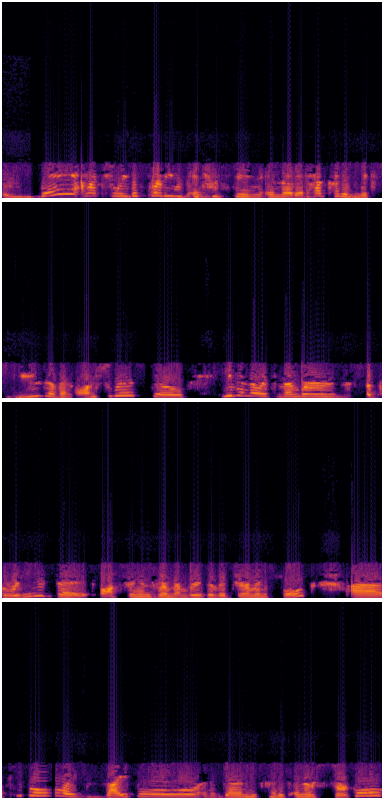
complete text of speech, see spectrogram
they actually, this party was interesting in that it had kind of mixed views of an Anschluss. So even though its members agreed that Austrians were members of a German folk, uh, people like Seipel and again his kind of inner circle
